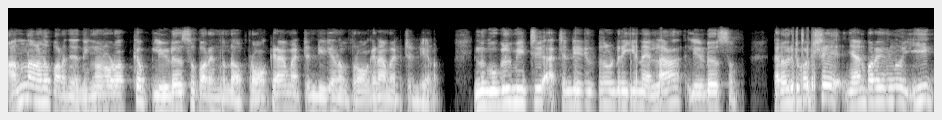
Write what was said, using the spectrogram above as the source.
അന്നാണ് പറഞ്ഞത് നിങ്ങളോടൊക്കെ ലീഡേഴ്സ് പറയുന്നുണ്ടാവും പ്രോഗ്രാം അറ്റൻഡ് ചെയ്യണം പ്രോഗ്രാം അറ്റൻഡ് ചെയ്യണം. ഇന്ന് ഗൂഗിൾ മീറ്റ് അറ്റൻഡ് ചെയ്തുകൊണ്ടിരിക്കുന്ന എല്ലാ ലീഡേഴ്സും കാരണം ഒരു പക്ഷേ ഞാൻ പറയുന്നു ഈ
